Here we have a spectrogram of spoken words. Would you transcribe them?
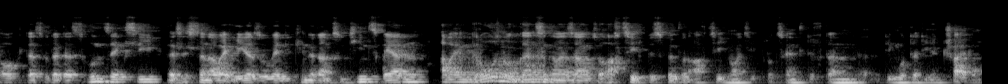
auch das oder das unsexy. Das ist dann aber eher so, wenn die Kinder dann zu Teens werden. Aber im Großen und Ganzen kann man sagen, so 80 bis 85, 90 Prozent trifft dann äh, die Mutter die Entscheidung.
